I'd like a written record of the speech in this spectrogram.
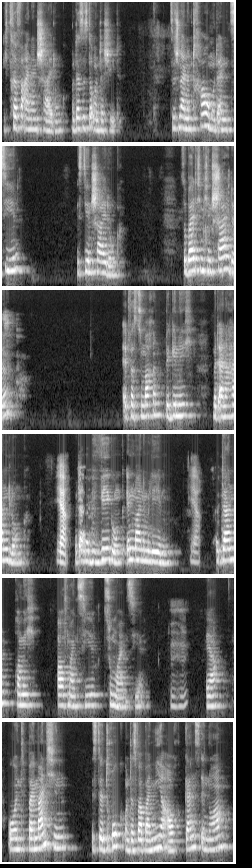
ich treffe eine Entscheidung. Und das ist der Unterschied. Zwischen einem Traum und einem Ziel ist die Entscheidung. Sobald ich mich entscheide, etwas zu machen, beginne ich mit einer Handlung, ja. mit einer Bewegung in meinem Leben. Ja. Und dann komme ich auf mein Ziel, zu meinem Ziel. Mhm. Ja. Und bei manchen ist der Druck, und das war bei mir auch ganz enorm,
